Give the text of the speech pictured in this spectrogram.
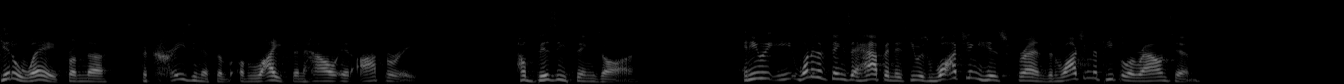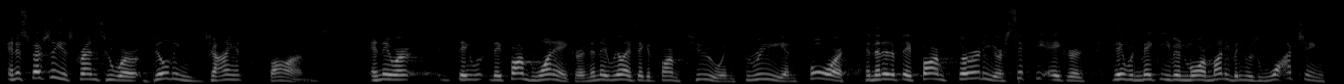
get away from the, the craziness of, of life and how it operates how busy things are. And he, he, one of the things that happened is he was watching his friends and watching the people around him, and especially his friends who were building giant farms. And they were they, they farmed one acre, and then they realized they could farm two and three and four. And then if they farmed 30 or 60 acres, they would make even more money. But he was watching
